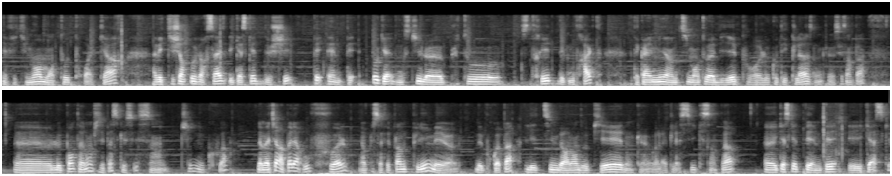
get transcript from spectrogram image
Effectivement, manteau 3 quarts. Avec t-shirt oversize et casquette de chez PMP. Ok, donc style euh, plutôt street, décontracte. T'as quand même mis un petit manteau habillé pour euh, le côté classe, donc euh, c'est sympa. le pantalon, je sais pas ce que c'est, c'est un jean ou quoi? La matière a pas l'air ouf, folle. Et en plus, ça fait plein de plis, mais, mais pourquoi pas. Les Timberland au pied, donc voilà, classique, sympa. Euh, casquette PMP et casque.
